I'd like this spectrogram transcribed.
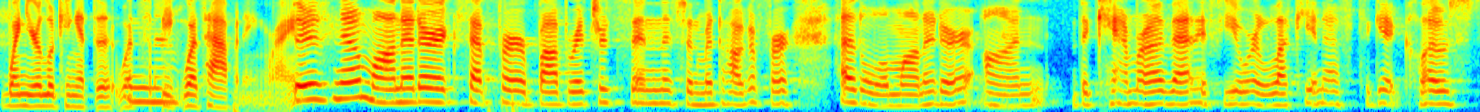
when you're looking at the what's no. what's happening, right? There's no monitor except for Bob Richardson, the cinematographer, had a little monitor on the camera that if you were lucky enough to get close,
